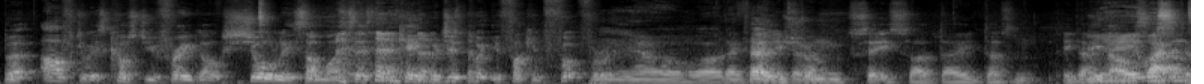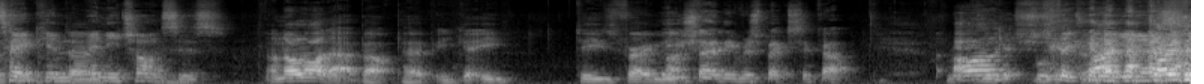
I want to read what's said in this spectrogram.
But after it's cost you three goals, surely someone says to the keeper, "Just put your fucking foot through it." No, well, they fairly don't- strong City side though. He doesn't. He don't. Yeah, he wasn't to taking any chances. And I like that about Pep. He get- he he's very Are you saying he respects the cup? I We'll get- we'll think to. Jose,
